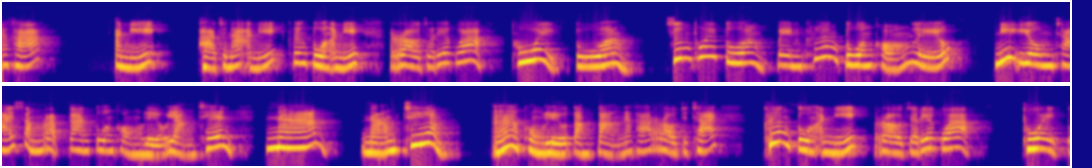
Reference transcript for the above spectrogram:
นะคะ อันนี้ภาชนะอันนี้เครื่องตวงอันนี้ เราจะเรียกว่า ถ้วยตวง ซึ่งถ้วยตวงเป็นเครื่องตวงของเหลว นิยมใช้สำหรับการตวงของเหลวอย่างเช่น น้ำ น้ำเชื่อมอ่าของเหลวต่างๆนะคะ เราจะใช้เครื่องตวงอันนี้ เราจะเรียกว่า ถ้วยต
